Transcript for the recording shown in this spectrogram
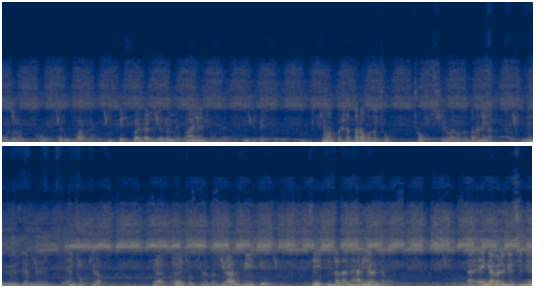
Orada da konuştuklarımız var da festivaller başlamış Aynen. orada. İncir festivali. Kemalpaşa tarafı da çok çok şey var orada da hani meyve üzerine en çok kiraz. Kiraz, En evet. çok kiraz abi. Kiraz, zeytin. Zeytin zaten her yerinde var. Yani Ege bölgesinin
